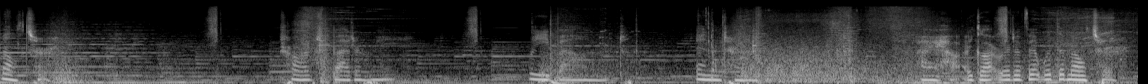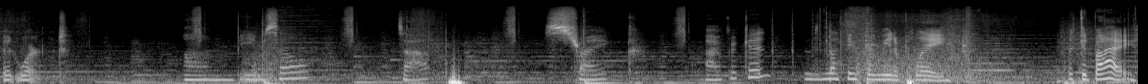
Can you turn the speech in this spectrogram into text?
Melter. Charge battery. Rebound. Turn. I, I got rid of it with the melter. It worked. Um, beam cell. Zap. Strike. Aggregate? There's nothing for me to play. But goodbye.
